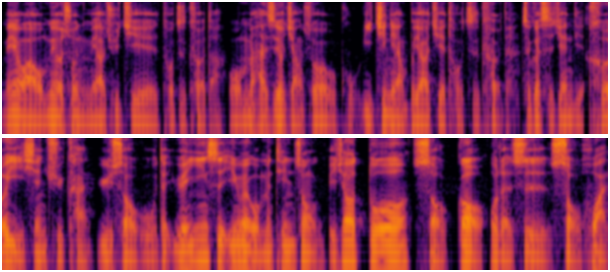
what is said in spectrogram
没有啊，我没有说你们要去接投资客的，我们还是有讲说鼓励尽量不要接投资客的。这个时间点可以先去看预售屋的原因，是因为我们听众比较多首购或者是首换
